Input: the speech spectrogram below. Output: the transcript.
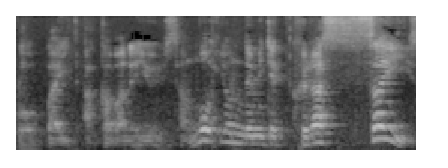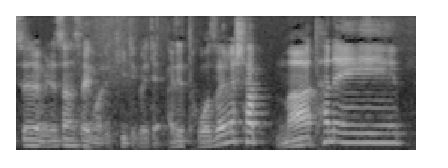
考 by 赤羽裕二さん」を読んでみてください。それでは皆さん最後まで聞いてくれてありがとうございました。またね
